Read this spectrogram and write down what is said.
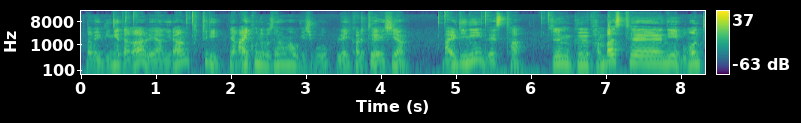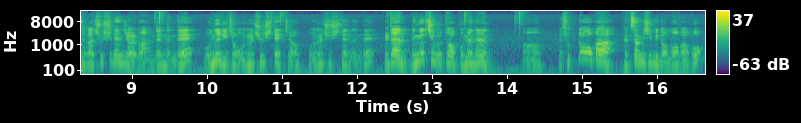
그 다음에 윙에다가 레앙이랑 푸트리 그냥 아이콘으로 사용하고 계시고 레이카르트 에시앙 말디니 네스타. 지금 그 반바스텐이 모먼트가 출시된 지 얼마 안 됐는데 오늘이죠. 오늘 출시됐죠. 오늘 출시됐는데 일단 능력치부터 보면은 어 속도가 130이 넘어가고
